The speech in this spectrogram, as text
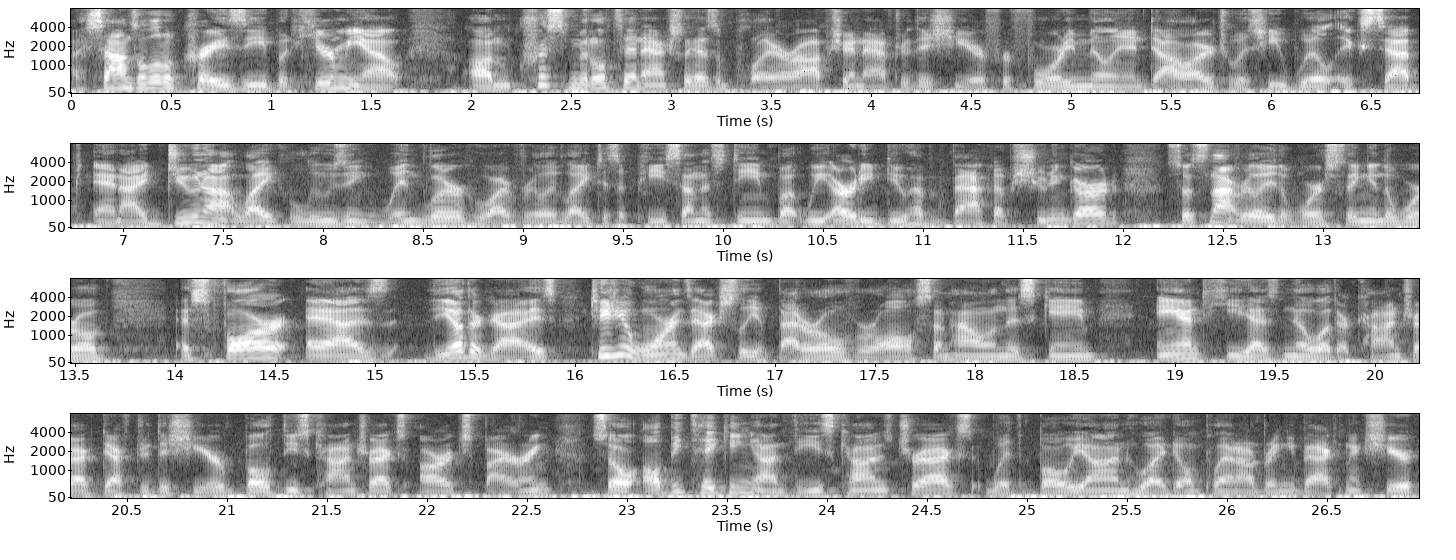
It sounds a little crazy, but hear me out. Um, Khris Middleton actually has a player option after this year for $40 million, which he will accept. And I do not like losing Windler, who I've really liked as a piece on this team, but we already do have a backup shooting guard, so it's not really the worst thing in the world. As far as the other guys, TJ Warren's actually a better overall somehow in this game, and he has no other contract after this year. Both these contracts are expiring. So I'll be taking on these contracts with Bojan, who I don't plan on bringing back next year,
